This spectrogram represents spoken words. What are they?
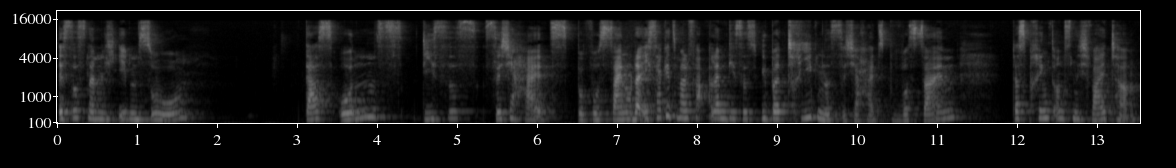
ist es nämlich eben so, dass uns dieses Sicherheitsbewusstsein oder ich sage jetzt mal vor allem dieses übertriebene Sicherheitsbewusstsein, das bringt uns nicht weiter.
